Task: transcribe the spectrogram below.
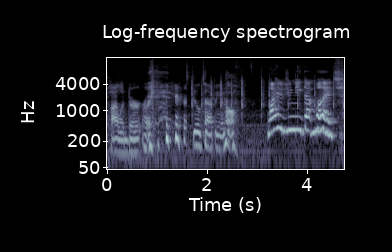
pile of dirt right here. Still tapping it off. Why did you need that much?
